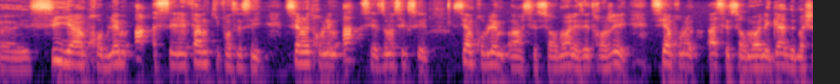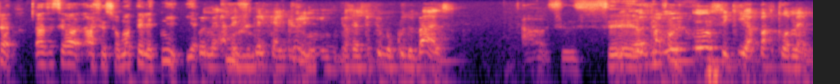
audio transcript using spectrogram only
Euh, S'il y a un problème, ah, c'est les femmes qui font ceci. S'il y a un autre problème, ah, c'est les homosexuels. S'il y a un problème, ah, c'est sûrement les étrangers. S'il y a un problème, ah, c'est sûrement les gars de machin. Ah, c'est ah, sûrement telle ethnie. Il y a Oui, mais avec toujours- tel calcul, il il ne reste plus beaucoup de bases. Ah, c'est- c'est Le fameux on, c'est qui à part toi-même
